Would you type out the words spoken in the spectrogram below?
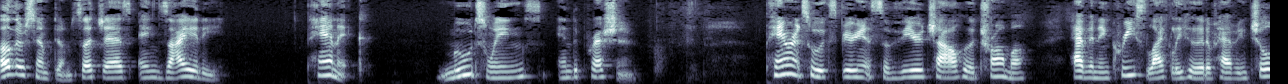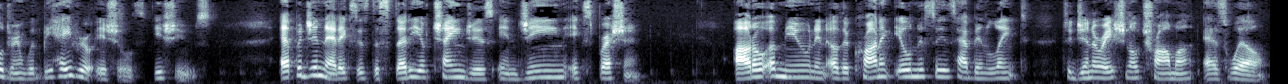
Other symptoms such as anxiety, panic, mood swings, and depression. Parents who experience severe childhood trauma have an increased likelihood of having children with behavioral issues. issues. Epigenetics is the study of changes in gene expression. Autoimmune and other chronic illnesses have been linked to generational trauma as well.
